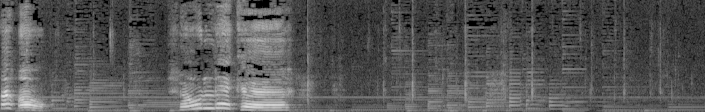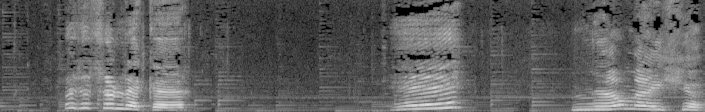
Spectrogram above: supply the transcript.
Nou, zo lekker. Was het zo lekker? Hé? Nou, meisje.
